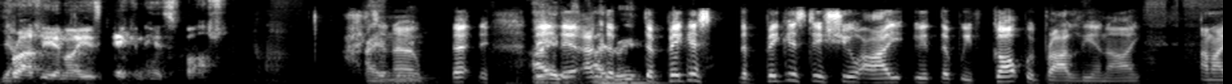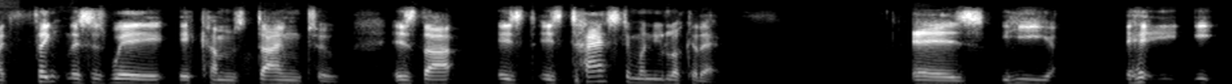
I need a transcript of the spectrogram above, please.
Yep. Anae is taking his spot. I, don't know. The, the, I, the, and the, the biggest the biggest issue I that we've got with Bradlee Anae, and I think this is where it comes down to, is that is is testing when you look at it. Is he, he, he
